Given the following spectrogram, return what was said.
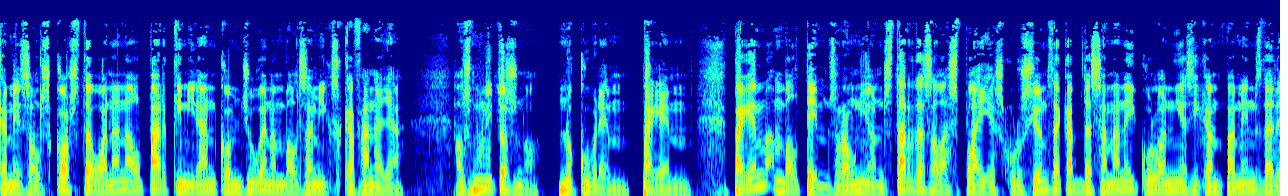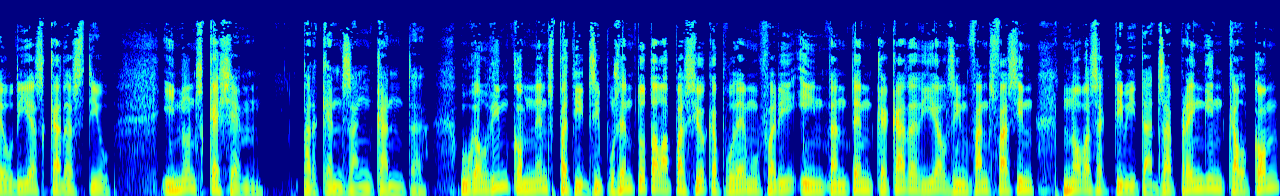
que més els costa o anant al parc i mirant com juguen amb els amics que fan allà. Els monitors no, no cobrem, paguem. Paguem amb el temps, reunions, tardes a l'esplai, excursions de cap de setmana i colònies i campaments de 10 dies cada estiu. I no ens queixem, perquè ens encanta. Ho gaudim com nens petits i posem tota la passió que podem oferir i intentem que cada dia els infants facin noves activitats, aprenguin quelcom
